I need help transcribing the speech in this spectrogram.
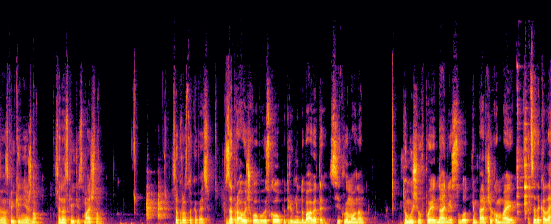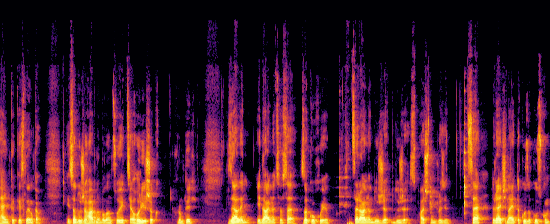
Це наскільки ніжно, це наскільки смачно. Це просто капець. В заправочку обов'язково потрібно додати сік лимона, тому що в поєднанні з солодким перчиком має це така легенька кислинка, і це дуже гарно балансується. Горішок хрумтить, зелень ідеально це все закухує. Це реально дуже-дуже смачно, друзі. Це, до речі, навіть таку закуску,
